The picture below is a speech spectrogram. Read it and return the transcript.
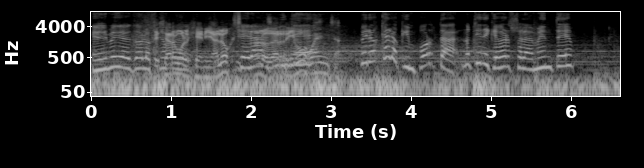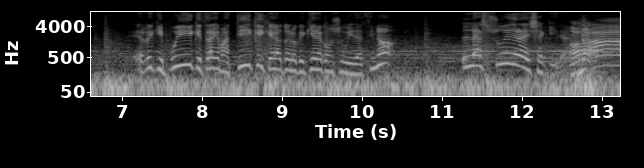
en el medio de todos los Ese árbol genealógico, ¿no? Gerard lo derribó. Pero acá lo que importa no tiene que ver solamente eh, Ricky Puig, que trague mastique y que haga todo lo que quiera con su vida, sino la suegra de Shakira. Ah,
